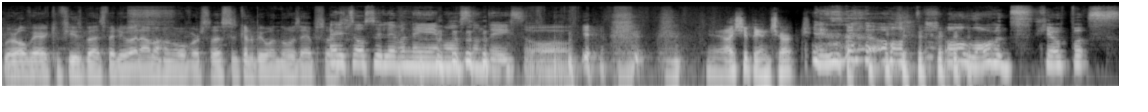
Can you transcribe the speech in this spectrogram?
We're all very confused by this video, and I'm a hungover, so this is going to be one of those episodes. And it's also 11 a.m. on Sunday, so. Yeah, I should be in church. oh, oh, Lord, help us.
